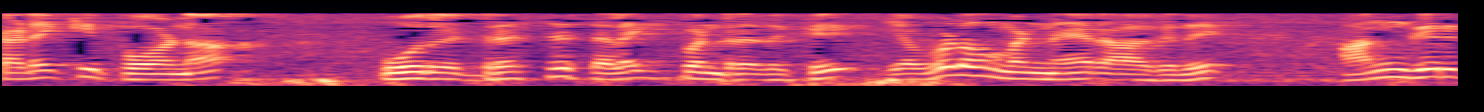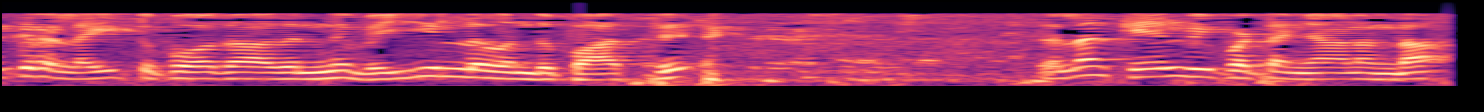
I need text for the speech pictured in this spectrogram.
கடைக்கு போனா ஒரு ட்ரெஸ் செலக்ட் பண்றதுக்கு எவ்வளவு மணி நேரம் ஆகுது? அங்க இருக்கிற லைட் போதாதுன்னு வெயில்ல வந்து பார்த்து இதெல்லாம் கேள்விப்பட்ட ஞானம்தான்.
